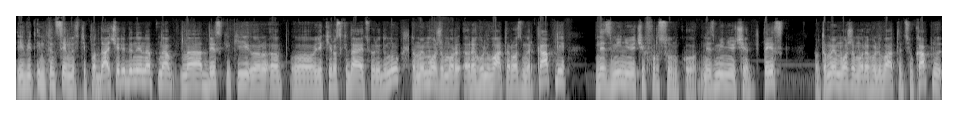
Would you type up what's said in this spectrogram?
і від інтенсивності подачі рідини на, на, на диск, який, е, е, який розкидає цю рідину, то ми можемо регулювати розмір каплі, не змінюючи форсунку, не змінюючи тиск. Тобто ми можемо регулювати цю каплю,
